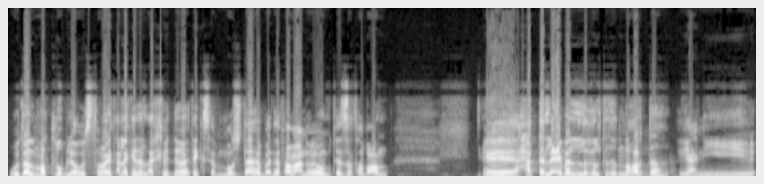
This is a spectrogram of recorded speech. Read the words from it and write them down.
وده المطلوب. لو استمريت على كده لآخر الدوري هتكسب. الماتش ده هيبقى دفعه معنويه ممتازه طبعا. آه، مم. حتى اللعيبة اللي غلطت النهارده يعني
